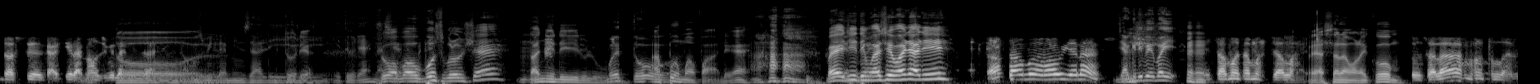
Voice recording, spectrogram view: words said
dosa kat akhirat. Nauzubillah min Betul. Zalik. Itu dia. Itu dia. So nasihat. apa-apa pun sebelum share, Mm-mm. tanya diri dulu. Betul. Apa manfaat dia eh? Baik Ji, terima kasih banyak Ji. Sama-sama, Mawi Anas. Jaga diri baik-baik. Sama-sama, insyaAllah. Baik, Assalamualaikum. Waalaikumsalam warahmatullahi wabarakatuh.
